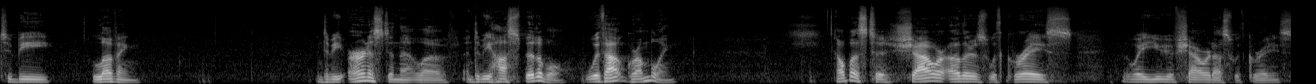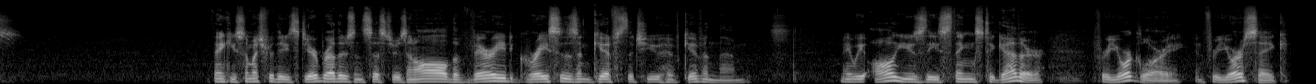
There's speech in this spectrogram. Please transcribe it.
to be loving and to be earnest in that love and to be hospitable without grumbling. Help us to shower others with grace the way you have showered us with grace. Thank you so much for these dear brothers and sisters and all the varied graces and gifts that you have given them. May we all use these things together for your glory and for your sake.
